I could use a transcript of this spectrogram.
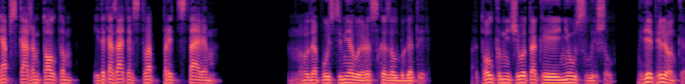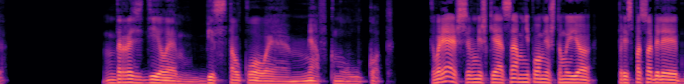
и обскажем толком. и доказательства представим». «Ну, допустим, я вырос», — сказал богатырь. «А толком ничего так и не услышал. Где пеленка?» «Драздила бестолковая», — мявкнул кот. «Ковыряешься в мешке, а сам не помнишь, что мы ее приспособили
